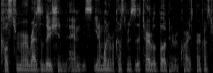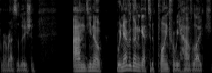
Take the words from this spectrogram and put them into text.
customer resolution. And you know one of our customers is a terrible bug and it requires per customer resolution. And you know we're never going to get to the point where we have like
